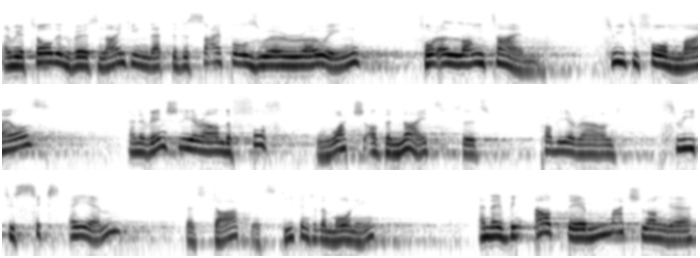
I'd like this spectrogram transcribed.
and we are told in verse 19 that the disciples were rowing for a long time three to four miles, and eventually around the fourth watch of the night, so it's probably around 3 to 6 a.m., so it's dark, it's deep into the morning, and they've been out there much longer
